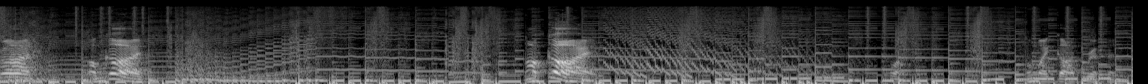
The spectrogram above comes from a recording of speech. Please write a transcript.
Run. Oh, God. Oh, God. What? Oh, my God, Griffin.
